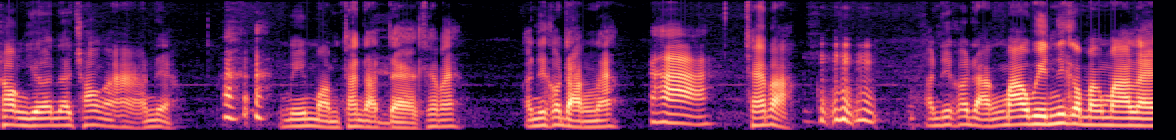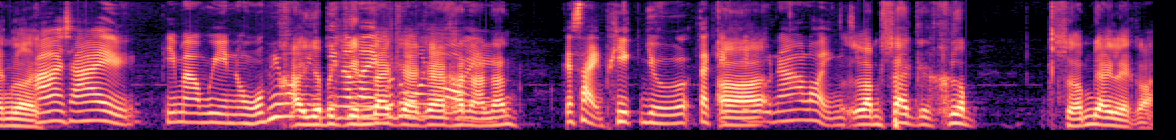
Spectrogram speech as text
ช่องเยอะนะช่องอาหารเนี่ย มีหม่อมถนัดแดกใช่ไหมอันนี้เขาดังนะ ค่ะใช่ป่ะ อันนี้เขาดังมาวินนี่กำลังมาแรงเลย อ่าใช่ พี่มาวินโอ้โหพี่มาใครวินจะไปกินได้อะแก่ร่แก่อยขนาดนั้นแกใส่พริกเยอะ แต่แกเอ่อกินดูน่าอร่อยจริงลำไส้แกเคลือบเสริมใยเหล็กเหรอ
